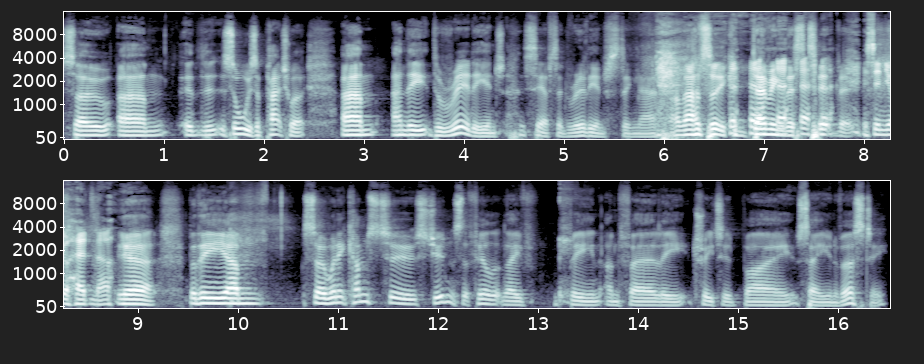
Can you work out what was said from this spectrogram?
So um, it, it's always a patchwork. Um, and the the really in- see, I've said really interesting now. I'm absolutely condemning this tidbit. It's in your head now. Yeah, but the um, so when it comes to students that feel that they've been unfairly treated by, say, a university,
